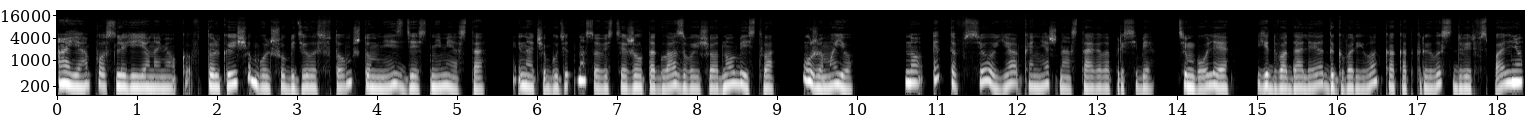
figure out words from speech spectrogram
А я после ее намеков только еще больше убедилась в том, что мне здесь не место. Иначе будет на совести желтоглазого еще одно убийство. Уже мое. Но это все я, конечно, оставила при себе. Тем более, едва далее договорила, как открылась дверь в спальню,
